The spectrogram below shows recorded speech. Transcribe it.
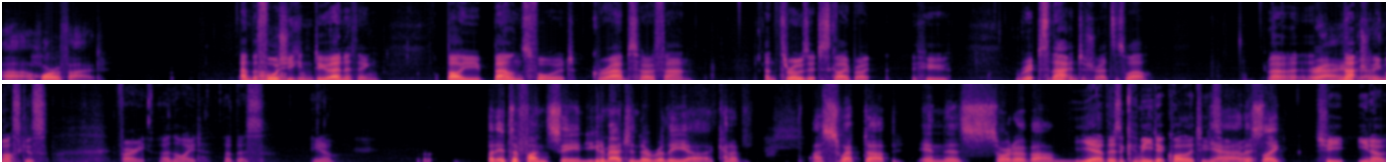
uh horrified. And before she Um, can do anything, Bao Yu bounds forward, grabs her fan, and throws it to Skybright, who rips that into shreds as well. Uh, Right, naturally, right. Musk is very annoyed at this. You know, but it's a fun scene. You can imagine they're really uh, kind of uh, swept up in this sort of um, yeah. There's a comedic quality to yeah, it. Right? this like She, you know,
